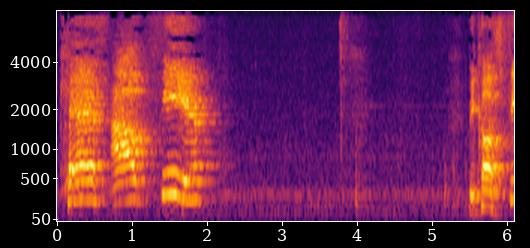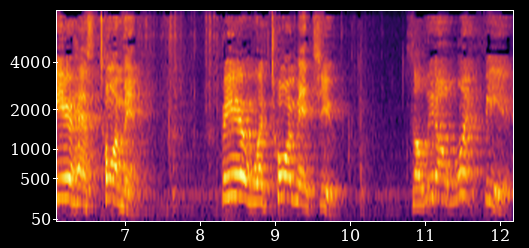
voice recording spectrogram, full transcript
casts out fear because fear has torment. Fear would torment you. So we don't want fear.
